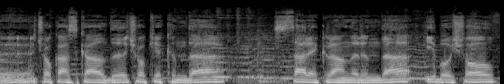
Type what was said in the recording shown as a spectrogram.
Ee, çok az kaldı, çok yakında Star ekranlarında İbo Show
